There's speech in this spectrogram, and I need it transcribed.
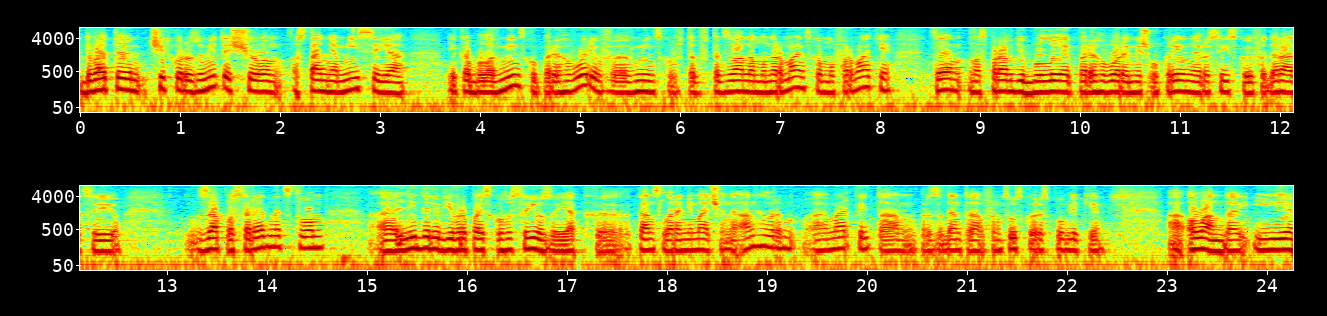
Давайте чітко розуміти, що остання місія, яка була в Мінську, переговорів в Мінську в так званому нормандському форматі, це насправді були переговори між Україною і Російською Федерацією за посередництвом е, лідерів Європейського Союзу, як е, канцлера Німеччини Ангела е, Меркель та президента Французької Республіки Оланда. І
